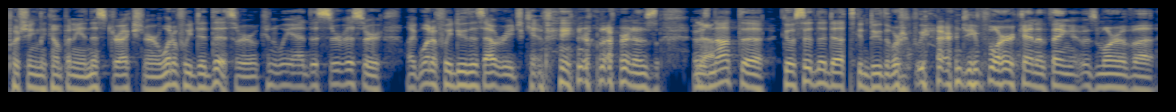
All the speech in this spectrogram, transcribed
pushing the company in this direction or what if we did this or can we add this service or like what if we do this outreach campaign or whatever and it was it was Yeah. not the go sit in the desk and do the work we hired you for kind of thing. It was more of a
